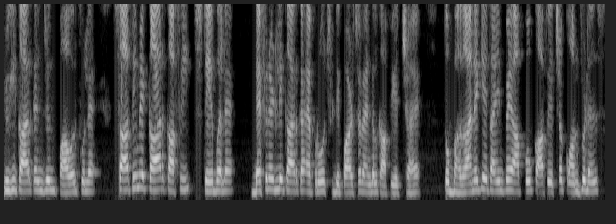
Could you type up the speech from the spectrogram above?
क्योंकि कार का इंजन पावरफुल है। साथ ही में कार काफ़ी स्टेबल है। डेफिनेटली कार का अप्रोच डिपार्चर एंगल काफ़ी अच्छा है। तो भगाने के टाइम पे आपको काफ़ी अच्छा कॉन्फिडेंस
